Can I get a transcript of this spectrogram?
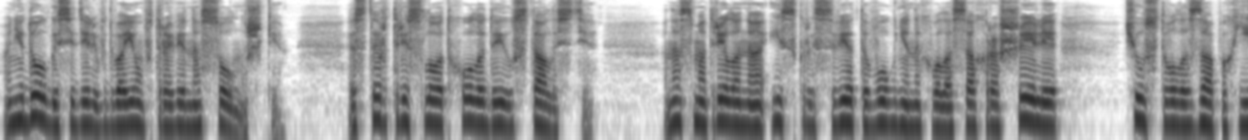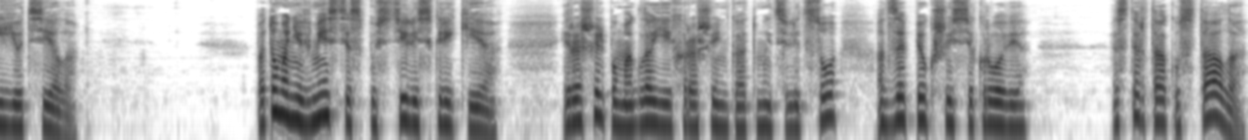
Они долго сидели вдвоем в траве на солнышке. Эстер трясло от холода и усталости. Она смотрела на искры света в огненных волосах Рошели, чувствовала запах ее тела. Потом они вместе спустились к реке, и Рошель помогла ей хорошенько отмыть лицо от запекшейся крови, Эстер так устала,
